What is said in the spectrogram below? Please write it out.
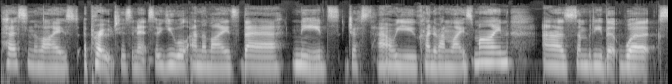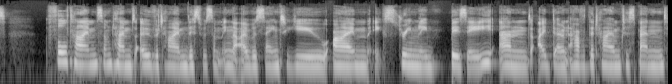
personalized approach, isn't it? So you will analyze their needs just how you kind of analyze mine as somebody that works full time, sometimes overtime. This was something that I was saying to you. I'm extremely busy and I don't have the time to spend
